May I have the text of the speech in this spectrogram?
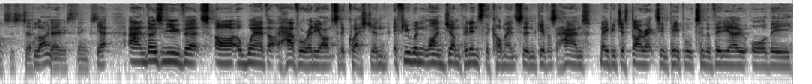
answers to Blimey. various things. Yeah, and those of you that are aware that I have already answered a question, if you wouldn't mind jumping into the comments and give us a hand, maybe just directing people to the video or the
